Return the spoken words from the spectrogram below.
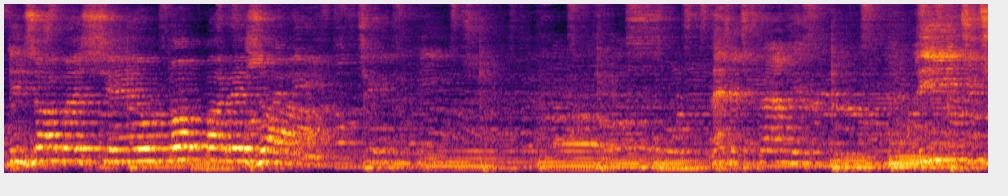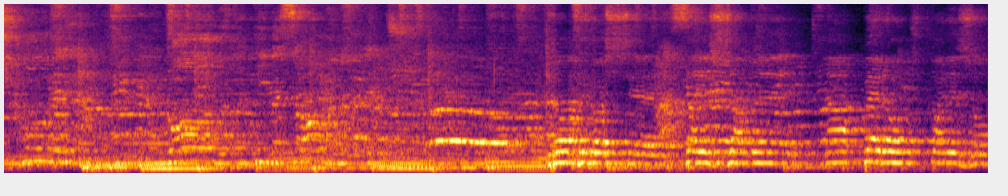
zbliżamy się do Paryża. Drodzy goście, zajeżdżamy na peron w Paryżu,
